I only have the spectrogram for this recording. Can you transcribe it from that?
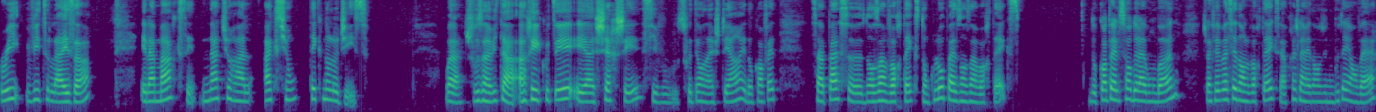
Revitalizer et la marque c'est Natural Action Technologies. Voilà, je vous invite à, réécouter et à chercher si vous souhaitez en acheter un. Et donc en fait, ça passe euh, dans un vortex, donc l'eau passe dans un vortex. Donc quand elle sort de la bonbonne, je la fais passer dans le vortex et après je la mets dans une bouteille en verre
